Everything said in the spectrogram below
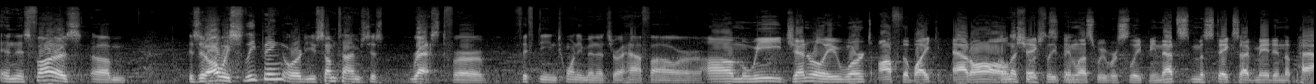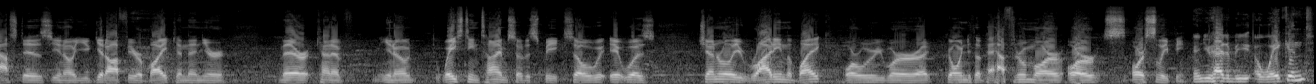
and as far as, um, is it always sleeping or do you sometimes just rest for 15, 20 minutes or a half hour? Um, we generally weren't off the bike at all Unless you were sleeping. Unless we were sleeping. That's mistakes I've made in the past. Is you know you get off your bike and then you're there, kind of you know wasting time, so to speak. So it was generally riding the bike, or we were uh, going to the bathroom, or or or sleeping. And you had to be awakened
